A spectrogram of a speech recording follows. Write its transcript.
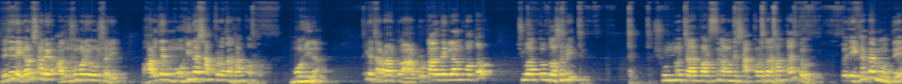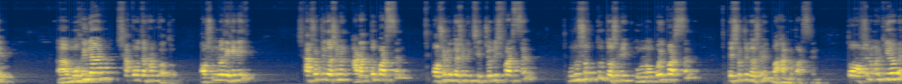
দুই হাজার এগারো সালের আদমশুমারি অনুসারে ভারতের মহিলা সাক্ষরতার হার কত? মহিলা। ঠিক আছে, আমরা টোটাল দেখলাম কত? চুয়াত্তর দশমিক শূন্য চার পার্সেন্ট আমাদের সাক্ষরতার হার, তাই তো? তো এখানকার মধ্যে মহিলার সাক্ষরতার হার কত? অপশনগুলো দেখে নিই। সাতষট্টি দশমিক আটাত্তর পার্সেন্ট পঁয়ষট্টি দশমিক ছেচল্লিশ পার্সেন্ট উনসত্তর দশমিক উননব্বই পার্সেন্ট তেষট্টি দশমিক বাহান্ন পার্সেন্ট তো অপশন নাম্বার কি হবে?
